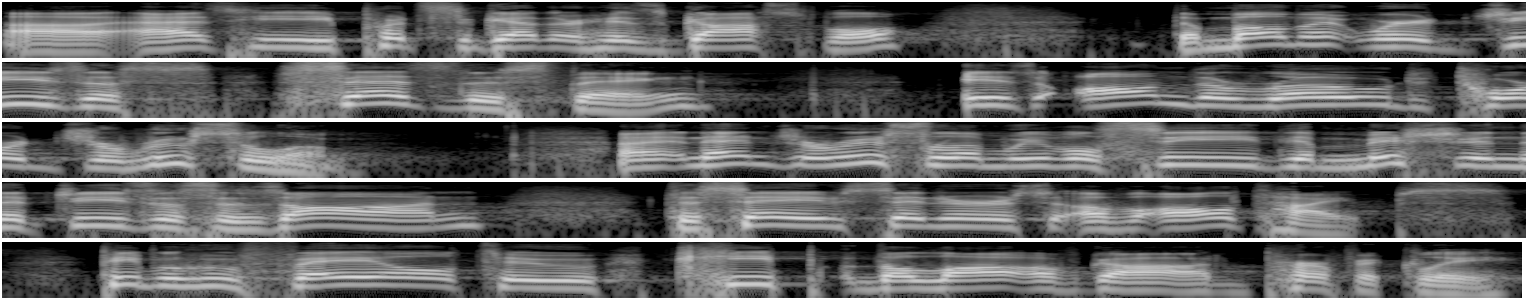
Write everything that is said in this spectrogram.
Uh, as he puts together his gospel, the moment where Jesus says this thing is on the road toward Jerusalem. And in Jerusalem, we will see the mission that Jesus is on to save sinners of all types people who fail to keep the law of God perfectly.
